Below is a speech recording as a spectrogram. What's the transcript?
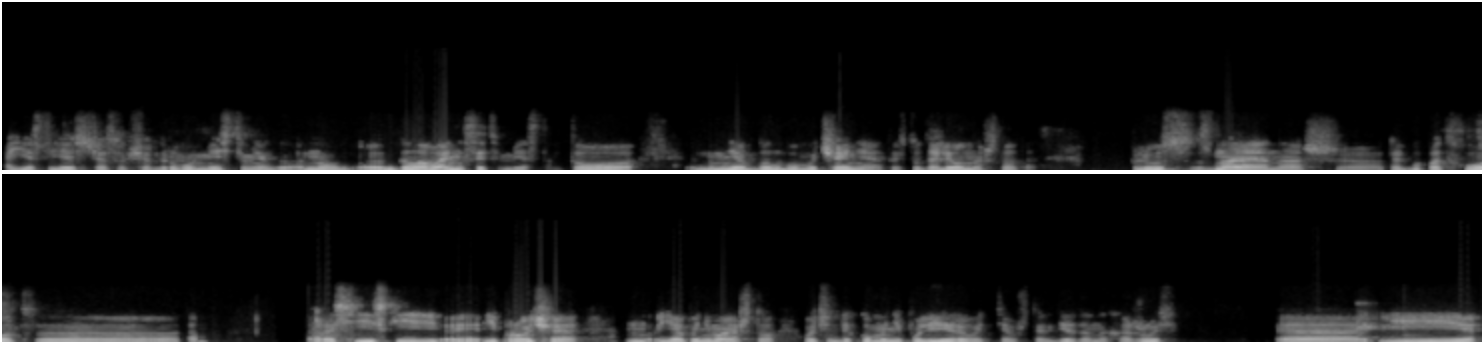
А если я сейчас вообще в другом месте, у меня ну, голова не с этим местом, то ну, мне было бы мучение, то есть удаленно что-то. Плюс, зная наш э, как бы подход э, там, российский и прочее, ну, я понимаю, что очень легко манипулировать тем, что я где-то нахожусь, Э, и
